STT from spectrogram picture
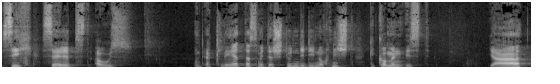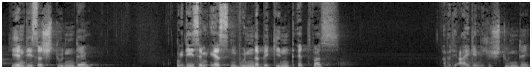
sich selbst aus und erklärt das mit der Stunde, die noch nicht gekommen ist. Ja, hier in dieser Stunde, mit diesem ersten Wunder beginnt etwas, aber die eigentliche Stunde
